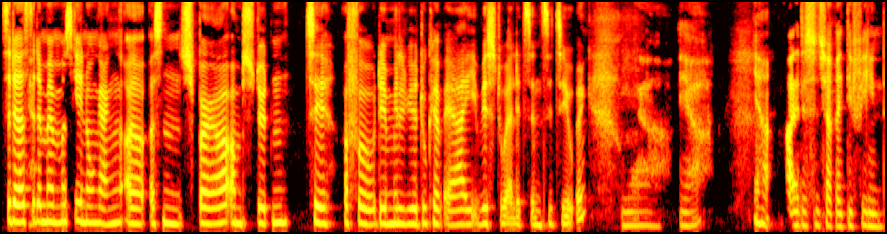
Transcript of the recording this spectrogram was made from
Så det er også ja. det der med måske nogle gange at, at sådan spørge om støtten til at få det miljø, du kan være i, hvis du er lidt sensitiv, ikke? Ja, ja. Ja. Ej, det synes jeg er rigtig fint.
